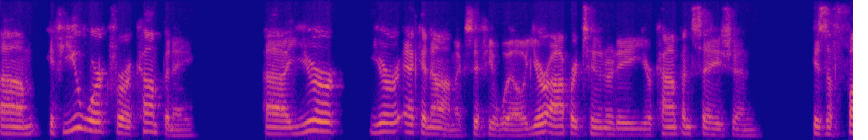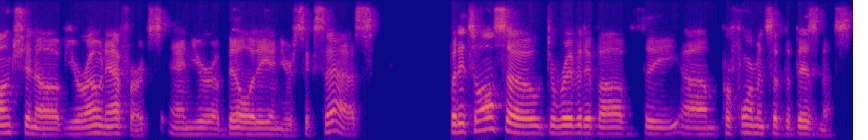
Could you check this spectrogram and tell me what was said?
um, if you work for a company uh, your your economics if you will your opportunity your compensation is a function of your own efforts and your ability and your success but it's also derivative of the um, performance of the business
